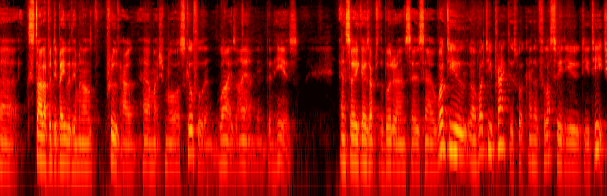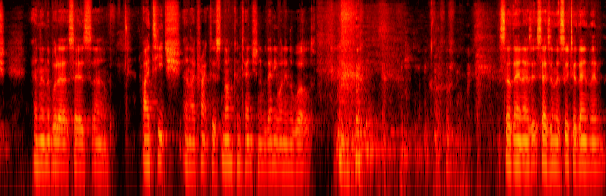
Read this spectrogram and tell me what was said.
uh, start up a debate with him, and I'll prove how, how much more skillful and wise I am than, than he is. And so he goes up to the Buddha and says, uh, "What do you uh, what do you practice? What kind of philosophy do you do you teach?" And then the Buddha says, uh, "I teach and I practice non-contention with anyone in the world." So then, as it says in the sutta, then, then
